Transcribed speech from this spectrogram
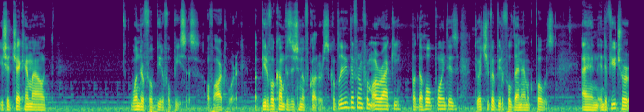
You should check him out wonderful, beautiful pieces of artwork. A beautiful composition of colors, completely different from Araki, but the whole point is to achieve a beautiful dynamic pose. And in the future,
